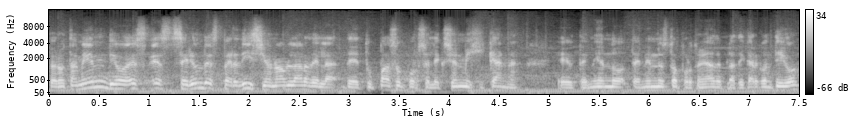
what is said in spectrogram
pero también digo, es, sería un desperdicio no hablar de, la, de tu paso por selección mexicana, eh, teniendo, teniendo esta oportunidad de platicar contigo.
